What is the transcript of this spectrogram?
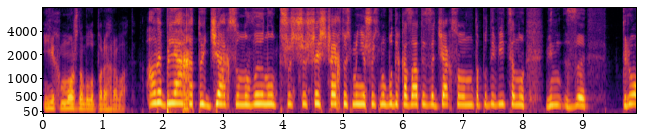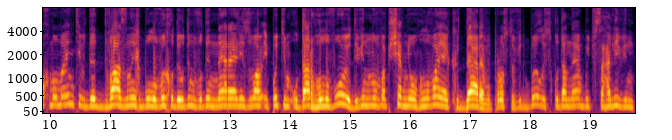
і їх можна було перегравати. Але бляха, той Джексон, ну ви ну що, що, ще, ще хтось мені щось ну буде казати за Джексона. Ну та подивіться, ну він з трьох моментів, де два з них було виходи один в один не реалізував, і потім удар головою, де він, ну, взагалі, в нього голова як дерево, просто відбилось куди-небудь. Взагалі він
